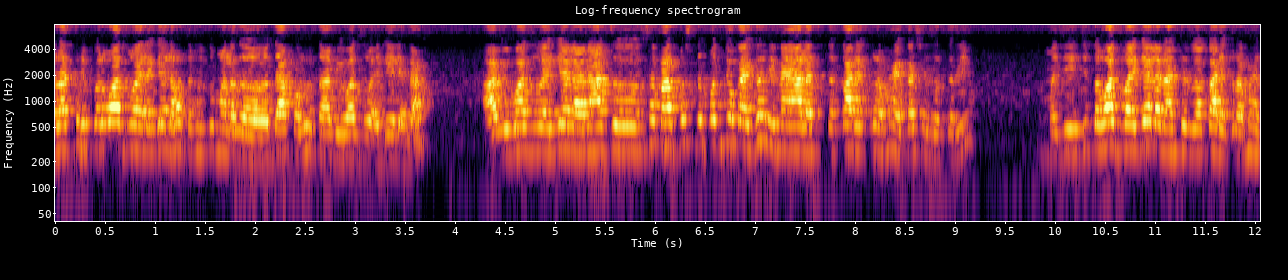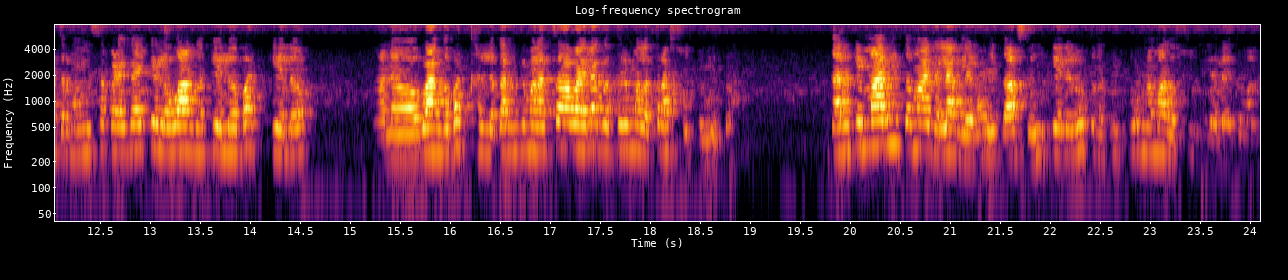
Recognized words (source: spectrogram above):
रात्री पण वाजवायला गेला होता मी तुम्हाला दाखवलं होतं आवी वाजवाय गेलेला आवी वाजवाय गेला आणि आज सकाळपासून पण तो काय घरी नाही आला तिथं कार्यक्रम आहे कशाचा तरी. म्हणजे जिथं वाजवाय गेला ना त्याचा कार्यक्रम आहे तर मग मी सकाळी काय केलं वांग केलं भात केलं आणि वांग भात खाल्लं. कारण की मला चावायला लागलं तरी मला त्रास होतो इथं. कारण की मार इथं माझ्या लागलेला आहे इथं असं हे केलेलं होतं ना ते पूर्ण माझं सुजलेलं आहे तुम्हाला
